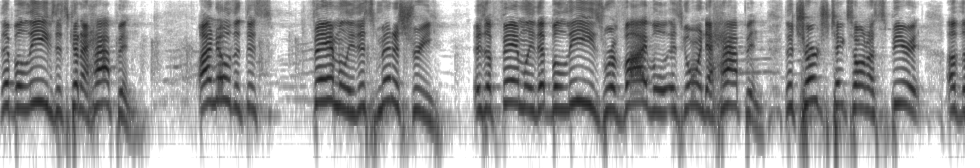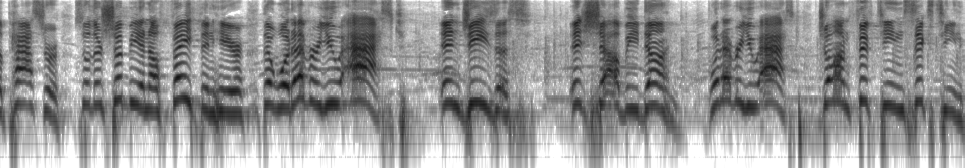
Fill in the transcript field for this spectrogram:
that believes it's going to happen. I know that this family, this ministry, is a family that believes revival is going to happen. The church takes on a spirit of the pastor, so there should be enough faith in here that whatever you ask in Jesus, it shall be done. Whatever you ask, John 15, 16,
